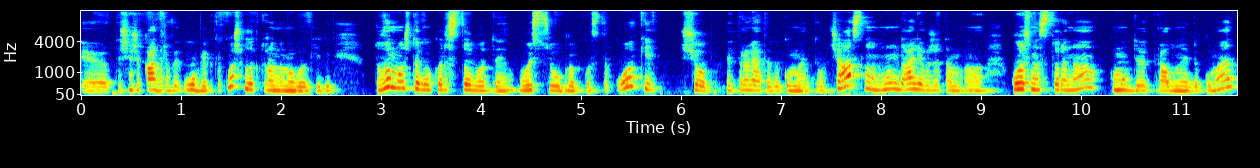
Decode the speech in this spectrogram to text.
е, точніше кадровий облік також в електронному вигляді, то ви можете використовувати ось цю обробку стиковки, щоб відправляти документи вчасно. Ну, далі вже там е, кожна сторона, кому буде відправлений документ,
